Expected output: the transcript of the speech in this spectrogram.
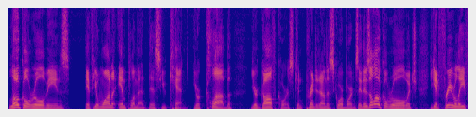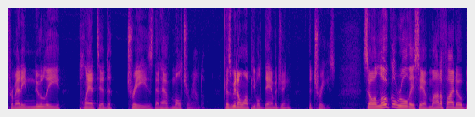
Local rule means if you want to implement this, you can. Your club, your golf course can print it on the scoreboard and say there's a local rule, which you get free relief from any newly planted trees that have mulch around them because we don't want people damaging the trees. So, a local rule they say of modified OB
